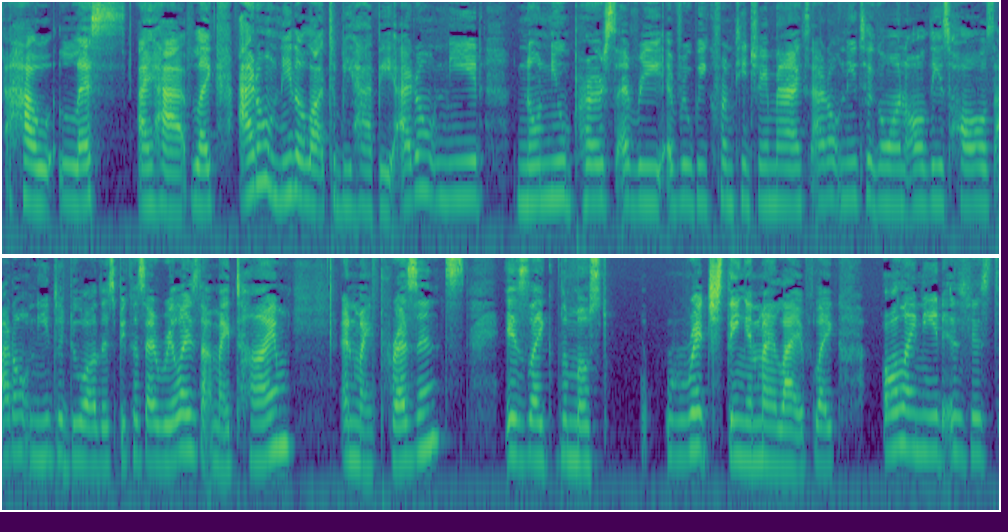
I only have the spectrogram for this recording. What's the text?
how less I have. Like I don't need a lot to be happy. I don't need no new purse every every week from TJ Maxx. I don't need to go on all these hauls. I don't need to do all this because I realize that my time and my presence is like the most rich thing in my life. Like all I need is just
